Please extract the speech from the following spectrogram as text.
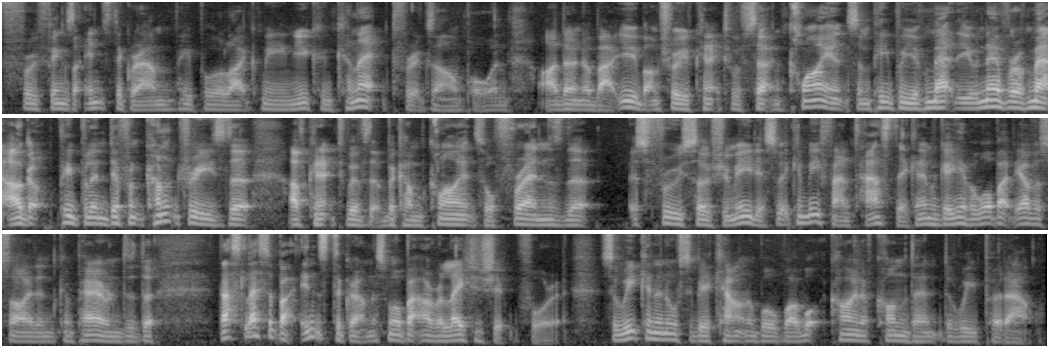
through things like Instagram, people like me and you can connect, for example. And I don't know about you, but I'm sure you've connected with certain clients and people you've met that you've never have met. I've got people in different countries that I've connected with that have become clients or friends that it's through social media. So it can be fantastic. And then we go, yeah, but what about the other side and comparing to the that's less about Instagram, it's more about our relationship for it. So we can then also be accountable by what kind of content do we put out.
